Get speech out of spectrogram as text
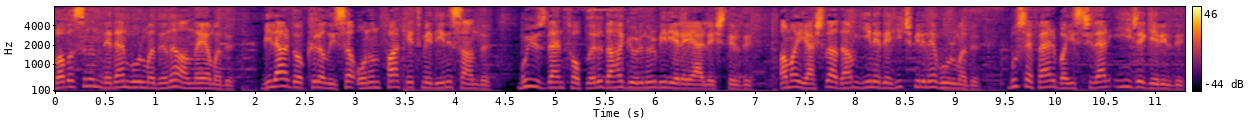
Babasının neden vurmadığını anlayamadı. Bilardo kralı ise onun fark etmediğini sandı. Bu yüzden topları daha görünür bir yere yerleştirdi. Ama yaşlı adam yine de hiçbirine vurmadı. Bu sefer bahisçiler iyice gerildi.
